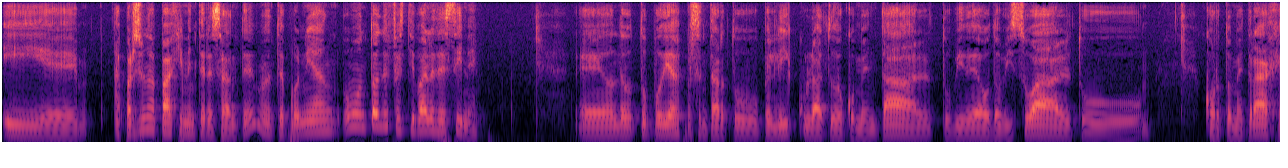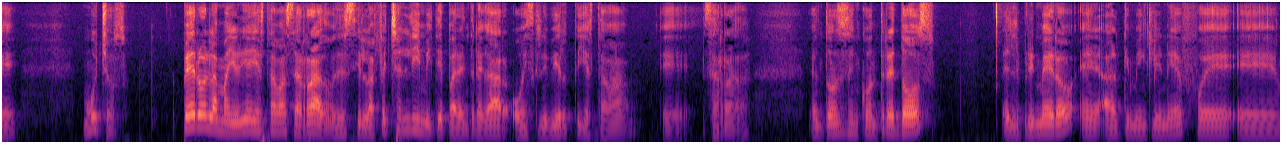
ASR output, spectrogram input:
y eh, apareció una página interesante donde te ponían un montón de festivales de cine. Eh, donde tú podías presentar tu película, tu documental, tu video audiovisual, tu cortometraje, muchos. Pero la mayoría ya estaba cerrado, es decir, la fecha límite para entregar o inscribirte ya estaba eh, cerrada. Entonces encontré dos. El primero eh, al que me incliné fue eh,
